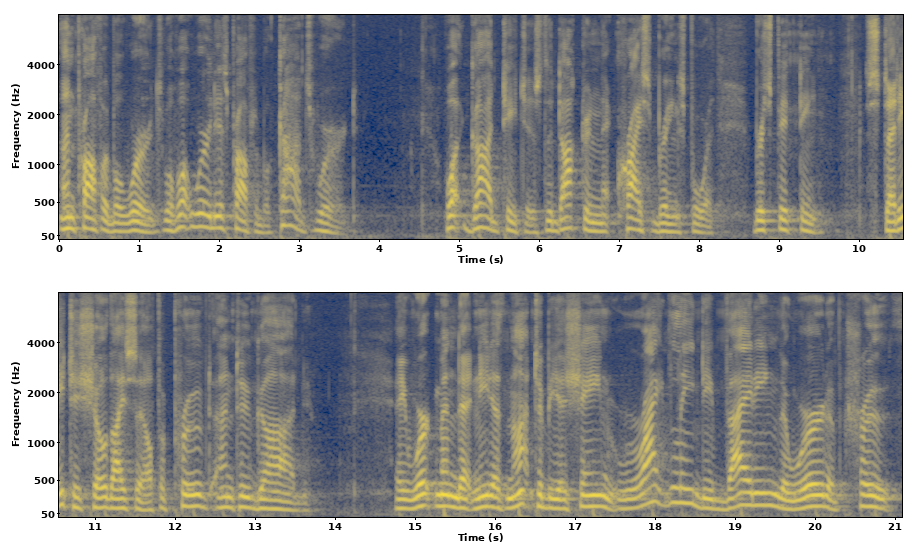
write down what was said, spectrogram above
unprofitable words. Well, what word is profitable? God's word. What God teaches, the doctrine that Christ brings forth. Verse 15. Study to show thyself approved unto God, a workman that needeth not to be ashamed, rightly dividing the word of truth.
